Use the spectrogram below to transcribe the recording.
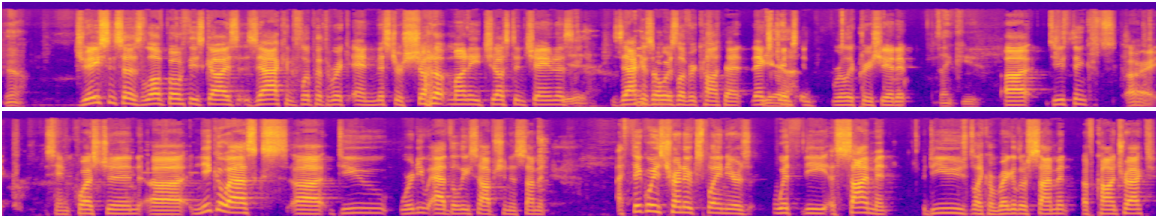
Yeah. Jason says, "Love both these guys, Zach and Flip with Rick, and Mister Shut Up Money, Justin Chamness. Yeah, Zach, Thank as you. always, love your content. Thanks, Yeah. Jason. Really appreciate it. thank you. Uh, do you think? All right. Same question. Uh, Nico asks, uh, "Do you where do you add the lease option assignment?" I think what he's trying to explain here is with the assignment. Do you use like a regular assignment of contract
